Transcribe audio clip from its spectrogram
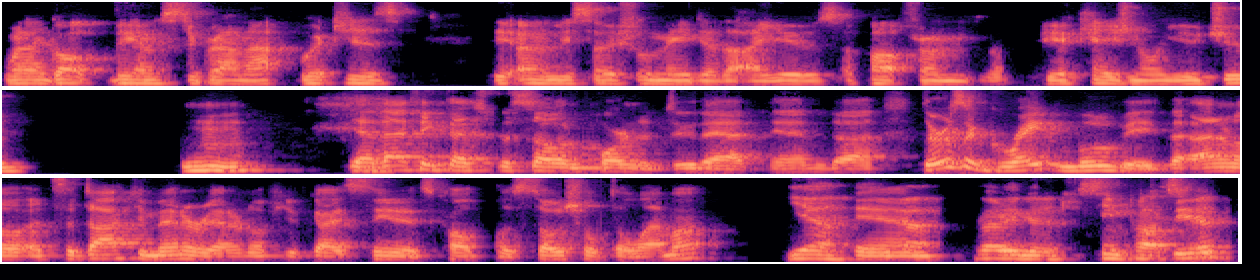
when I got the Instagram app, which is the only social media that I use apart from the occasional YouTube. Mm-hmm. Yeah, I think that's just so important to do that. And uh, there's a great movie that I don't know. It's a documentary. I don't know if you guys seen it. It's called The Social Dilemma. Yeah, and yeah, very good. Seen parts of it.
